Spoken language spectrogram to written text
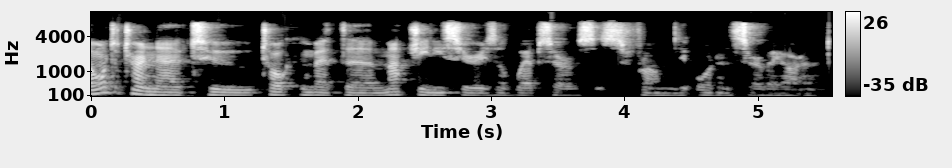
I want to turn now to talking about the MapGenie series of web services from the Ordnance Survey Ireland.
